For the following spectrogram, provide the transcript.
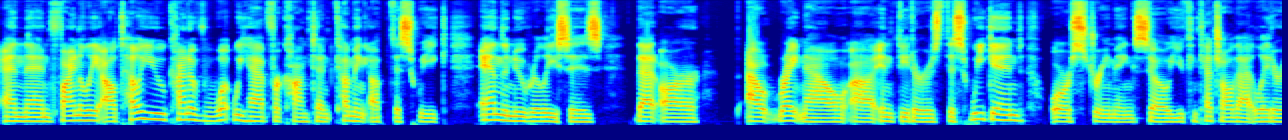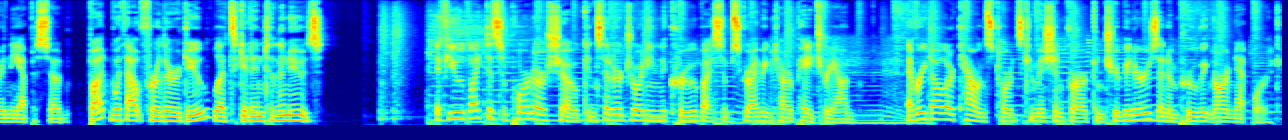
And then finally, I'll tell you kind of what we have for content coming up this week and the new releases that are out right now uh, in theaters this weekend or streaming. So you can catch all that later in the episode. But without further ado, let's get into the news. If you would like to support our show, consider joining the crew by subscribing to our Patreon. Every dollar counts towards commission for our contributors and improving our network.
